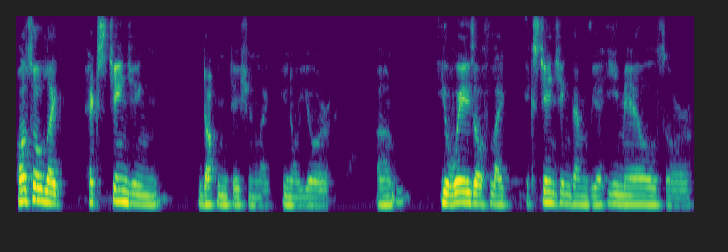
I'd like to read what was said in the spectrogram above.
also, like exchanging documentation, like, you know, your um, your ways of like exchanging them via emails or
